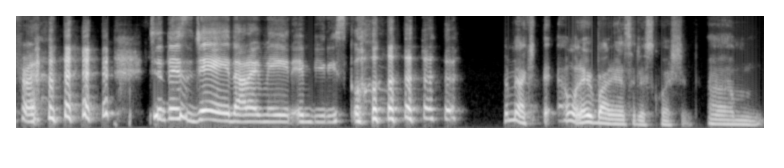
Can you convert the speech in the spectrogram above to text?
from to this day that I made in beauty school. Let me actually, I want everybody to answer this question. Um,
